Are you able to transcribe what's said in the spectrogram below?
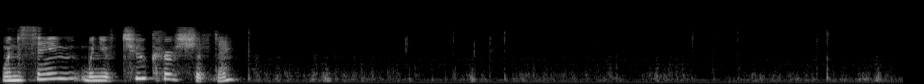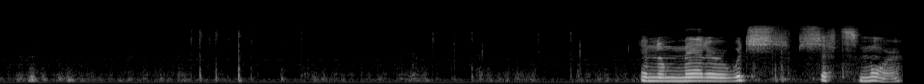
When the same, when you have two curves shifting, and no matter which shifts more,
